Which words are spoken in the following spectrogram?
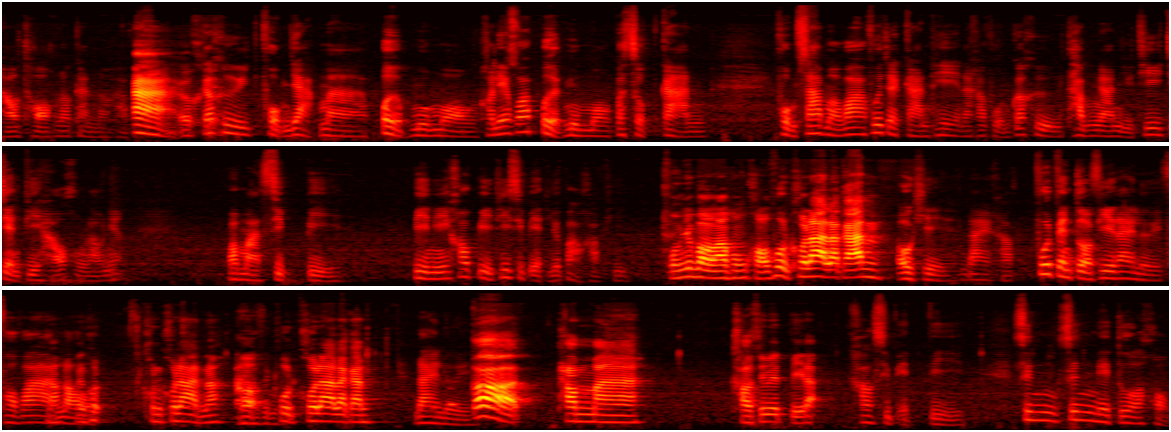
House Talk แล้วกันเนาะครับ อ่าโอเค ก็คือผมอยากมาเปิดมุมมอง เขาเรียกว่าเปิดมุมมองประสบการณ์ ผมทราบมาว่าผู้จัดการเทนะครับผมก็คือทำงานอยู่ที่ JNP House ของเราเนี่ยประมาณ 10 ปี ปีนี้เข้าปีที่ 11 หรือเปล่าครับพี่ ผมจะบอกว่าผมขอพูดโคราชละกัน โอเคได้ครับ พูดเป็นตัวพี่ได้เลย เพราะว่าครับเรา เป็นคนคนโคราชเนาะอ่าก็เป็น พูดโคราชละกัน ได้เลยก็ทำมาเข้าสิบเอ็ดปีละ เข้า 11 ปี ซึ่งซึ่งในตัวของ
